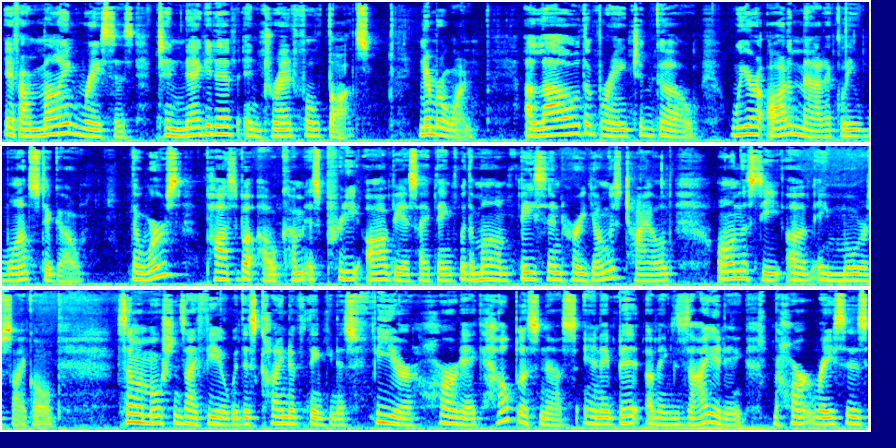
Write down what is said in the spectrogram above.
if our mind races to negative and dreadful thoughts? Number one, allow the brain to go where automatically wants to go. The worst possible outcome is pretty obvious, I think, with a mom facing her youngest child on the seat of a motorcycle. Some emotions I feel with this kind of thinking is fear, heartache, helplessness, and a bit of anxiety. My heart races,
